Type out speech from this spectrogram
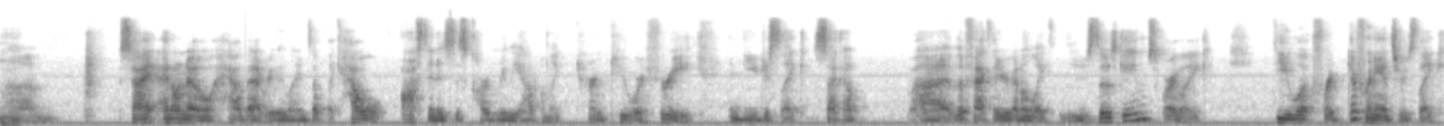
Mm-hmm. Um, so I, I don't know how that really lines up. Like, how often is this card really out on like turn two or three? And do you just like suck up uh, the fact that you're gonna like lose those games, or like do you look for different answers like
